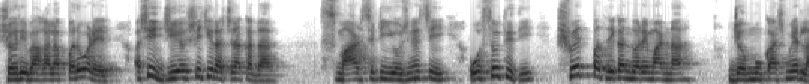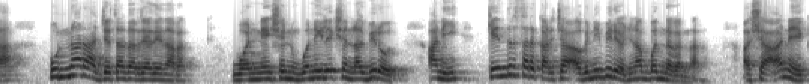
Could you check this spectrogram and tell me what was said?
शहरी भागाला परवडेल अशी जीएसटीची रचना करणार स्मार्ट सिटी योजनेची वस्तुस्थिती श्वेतपत्रिकांद्वारे मांडणार. जम्मू काश्मीरला पुन्हा राज्याचा दर्जा देणार. वन नेशन वन इलेक्शनला विरोध आणि केंद्र सरकारच्या अग्निवीर योजना बंद करणार. अशा अनेक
